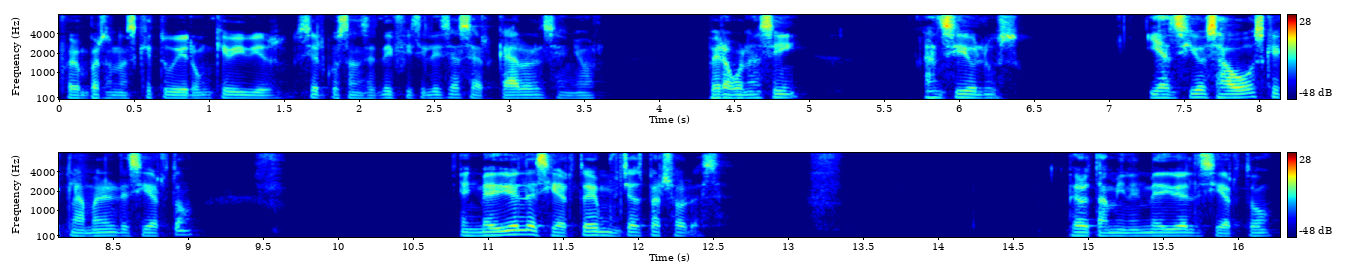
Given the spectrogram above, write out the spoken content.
fueron personas que tuvieron que vivir circunstancias difíciles y se acercaron al Señor, pero aún así han sido luz y han sido esa voz que clama en el desierto, en medio del desierto de muchas personas, pero también en medio del desierto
